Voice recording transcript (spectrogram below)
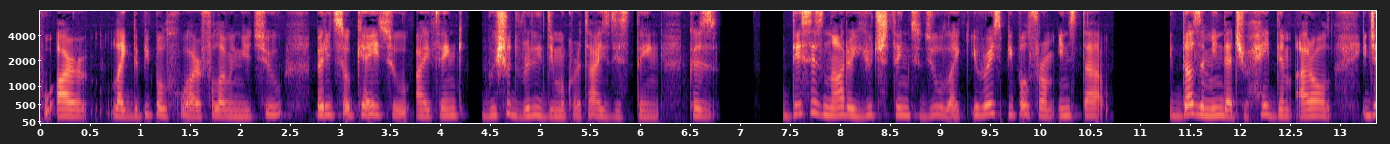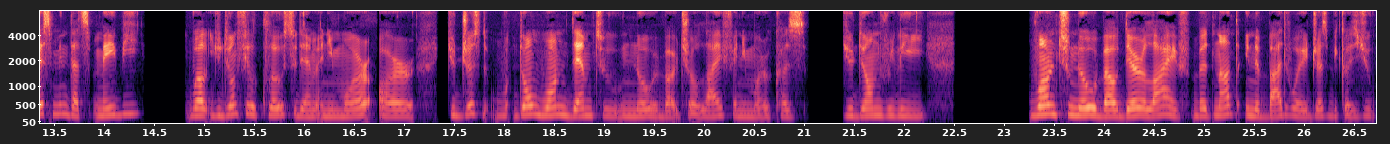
who are like the people who are following you too. But it's okay to i think we should really democratize this thing because this is not a huge thing to do. Like erase people from insta it doesn't mean that you hate them at all. It just means that maybe well you don't feel close to them anymore or you just don't want them to know about your life anymore because you don't really want to know about their life but not in a bad way just because you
